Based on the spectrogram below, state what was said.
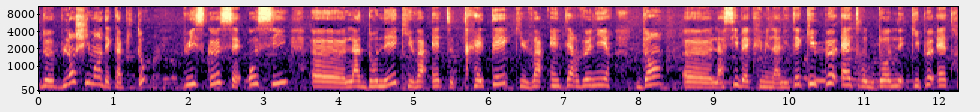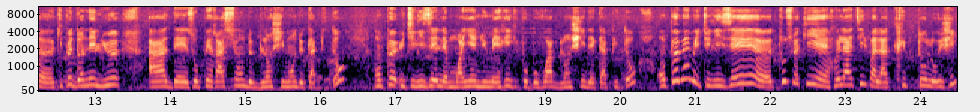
de blanchiment des capitaux, puisque c'est aussi euh, la donnée qui va être traitée, qui va intervenir dans euh, la cybercriminalité, qui peut être donné, qui peut être, qui peut donner lieu à des opérations de blanchiment de capitaux. On peut utiliser les moyens numériques pour pouvoir blanchir des capitaux. On peut même utiliser euh, tout ce qui est relatif à la cryptologie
